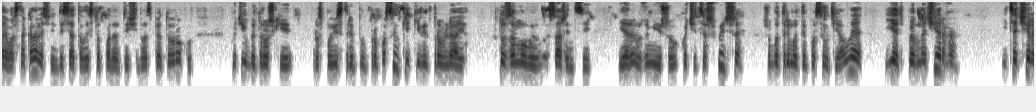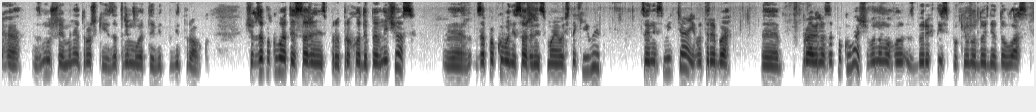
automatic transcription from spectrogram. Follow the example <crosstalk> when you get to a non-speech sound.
Вітаю вас на каналі. Сьогодні 10 листопада 2025 року. Хотів би трошки розповісти про посилки, які відправляю. Хто замовив саджанці, я розумію, що хочеться швидше, щоб отримати посилки, але є певна черга, і ця черга змушує мене трошки затримувати відправку. Щоб запакувати саджанець, про- проходить певний час. Е, Запакований саджанець має ось такий вид. Це не сміття, його треба е, правильно запакувати, щоб воно могло зберегтись, поки воно дойде до вас.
